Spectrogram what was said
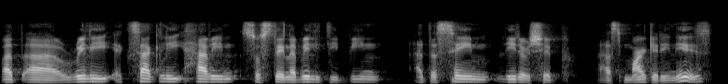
but uh, really exactly having sustainability being at the same leadership as marketing is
